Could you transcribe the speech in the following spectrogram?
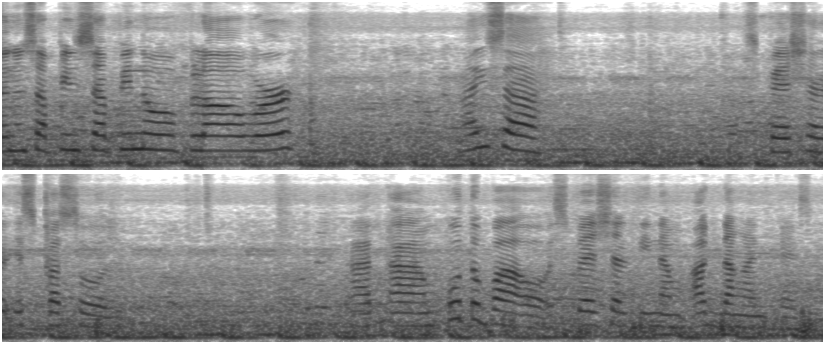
Ang ganda ng sapin-sapin oh, flower. Ay sa special espasol. At ang puto bao, specialty ng Agdangan Quezon.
